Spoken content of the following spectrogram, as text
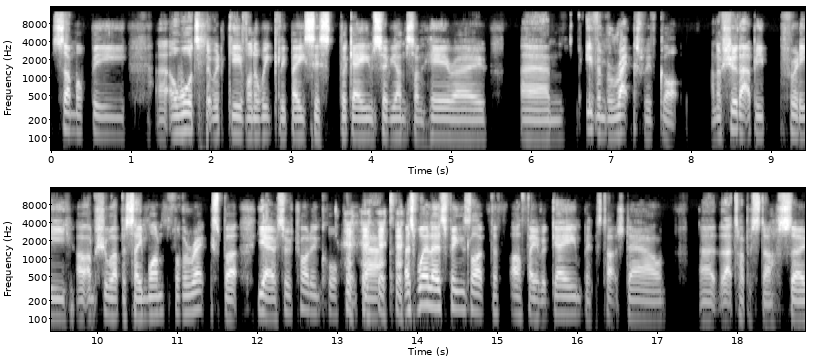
some of the uh, awards that we'd give on a weekly basis for games. So the unsung hero, um, even the Rex we've got. And I'm sure that'd be pretty. I'm sure we'll have the same one for the Rex, but yeah. So we've tried to incorporate that as well as things like the, our favorite game, best touchdown, uh, that type of stuff. So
